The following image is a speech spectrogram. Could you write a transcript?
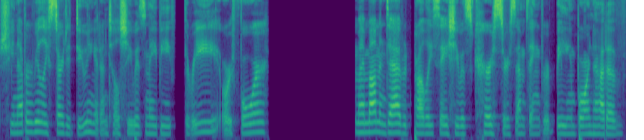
she never really started doing it until she was maybe three or four. My mom and dad would probably say she was cursed or something for being born out of,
